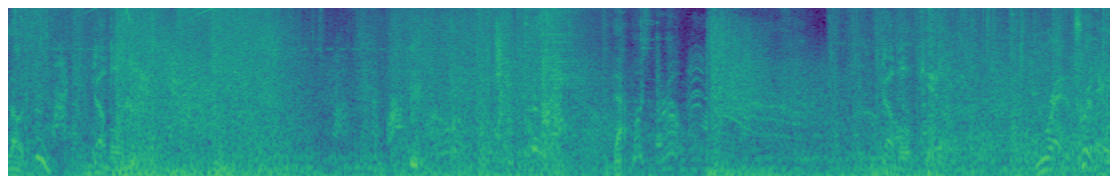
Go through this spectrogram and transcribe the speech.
Reloading. Double kill. That was Double kill. Red triple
